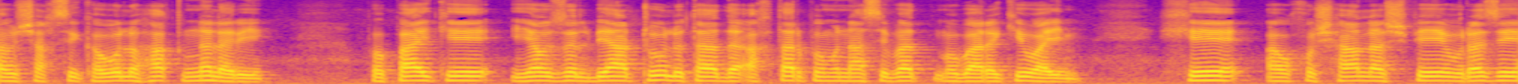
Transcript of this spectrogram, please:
او شخصي کولو حق نه لري. په پای کې یو ځل بیا ټولو ته د اختر په مناسبت مبارکي وایم، ښې او خوشحاله شپې، ورځې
